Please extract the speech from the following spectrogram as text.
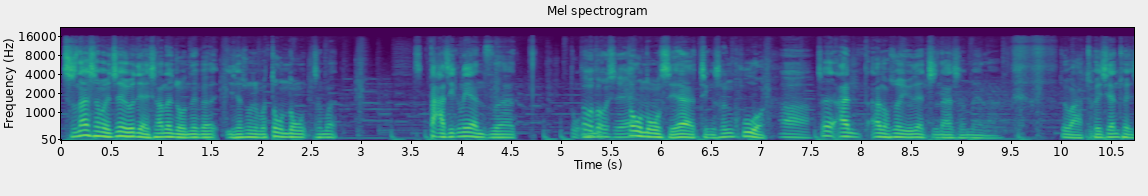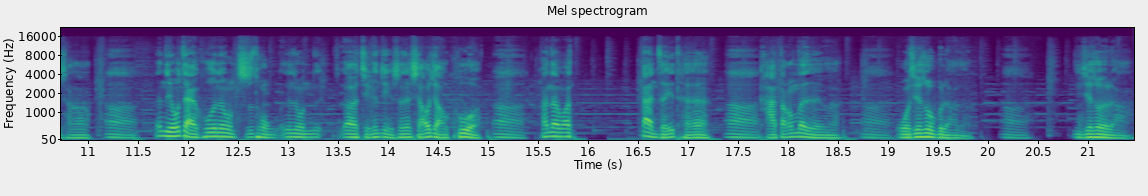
直男审美这有点像那种那个以前说什么洞洞什么大金链子、洞豆豆鞋洞洞鞋、紧身裤，啊这按按理说有点直男审美了，对吧？腿显腿长，啊那牛仔裤那种直筒那种呃紧跟紧身的小脚裤，啊穿他妈蛋贼疼啊卡裆的人啊，啊我接受不了的，啊！你接受得了啊？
